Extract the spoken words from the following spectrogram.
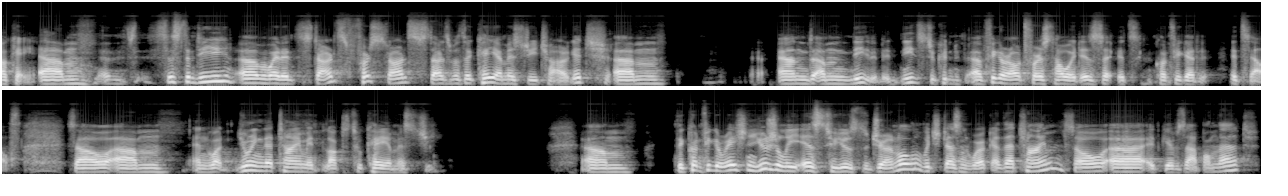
Okay, um, D uh, when it starts, first starts, starts with a KMSG target, um, and um, need, it needs to uh, figure out first how it is it's configured itself. So, um, and what during that time it logs to KMSG. Um, the configuration usually is to use the journal, which doesn't work at that time, so uh, it gives up on that,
